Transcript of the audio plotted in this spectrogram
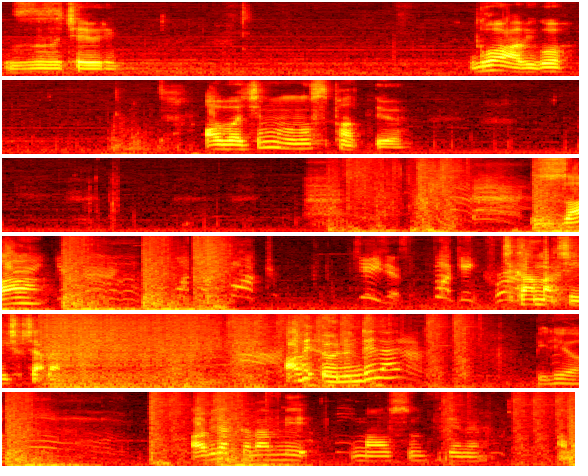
Hızlı hızlı çevireyim. Go abi go. Abi bakayım bunu nasıl patlıyor. Za. Çıkan bak şimdi çıkacaklar. Abi önündeler. Biliyor. Abi bir dakika ben bir mouse'un gene ama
